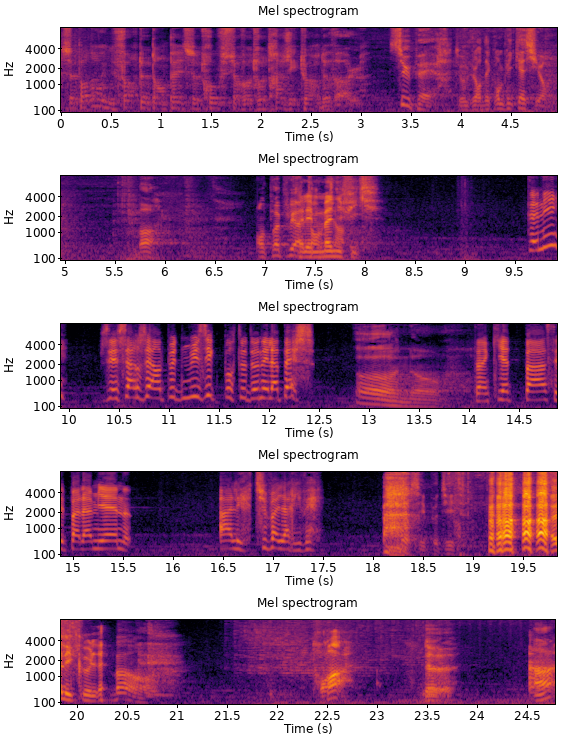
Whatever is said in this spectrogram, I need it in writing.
Cependant, une forte tempête se trouve sur votre trajectoire de vol. Super, toujours des complications. Bon, on peut plus Elle est magnifique. Tony, j'ai chargé un peu de musique pour te donner la pêche. Oh non. T'inquiète pas, c'est pas la mienne. Allez, tu vas y arriver. Merci, petite. Elle est cool. Bon. 3, 2, 1.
